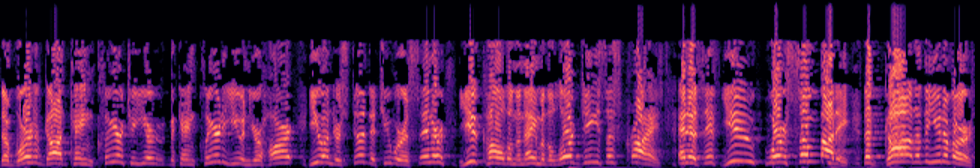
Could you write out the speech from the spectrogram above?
The Word of God came clear to you, became clear to you in your heart. You understood that you were a sinner. You called on the name of the Lord Jesus Christ. And as if you were somebody, the God of the universe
